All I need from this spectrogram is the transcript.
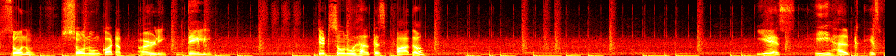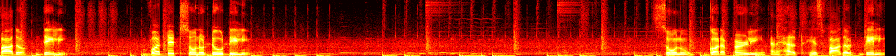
Sonu. Sonu got up early, daily. Did Sonu help his father? Yes, he helped his father daily. What did Sonu do daily? Sonu got up early and helped his father daily.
